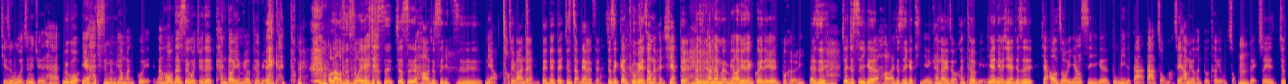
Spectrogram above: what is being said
其实我真的觉得它，如果因为它其实门票蛮贵，然后但是我觉得看到也没有特别的 感动。我老实说，因为就是就是好就是。一只鸟，嘴巴很长，对对对，就是长那样子，就是跟图片上的很像，对。但是它 那门票有点贵的，有点不合理。但是这就是一个好啦，就是一个体验，看到一种很特别。因为纽西兰就是像澳洲一样，是一个独立的大大洲嘛，所以他们有很多特有种，嗯，对，所以就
